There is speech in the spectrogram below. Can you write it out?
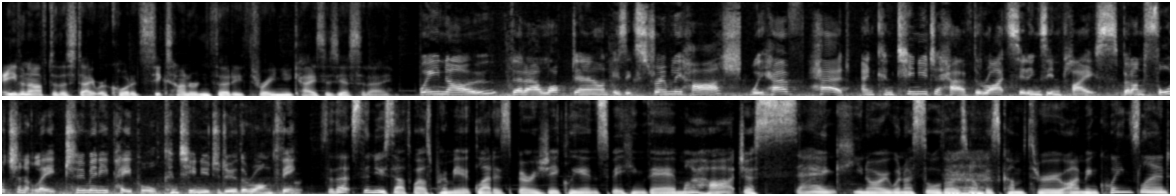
even after the state recorded 633 new cases yesterday. We know that our lockdown is extremely harsh. We have had and continue to have the right settings in place, but unfortunately, too many people continue to do the wrong thing. So that's the New South Wales Premier Gladys Berejiklian speaking there. Mm. My heart just sank, you know, when I saw those numbers come through. I'm in Queensland,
